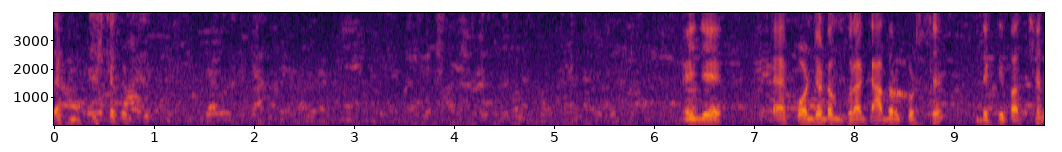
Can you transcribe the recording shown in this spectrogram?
দেখানোর চেষ্টা করছি। এই যে এক পর্যটক ঘোড়াকে আদর করছে, দেখতে পাচ্ছেন।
